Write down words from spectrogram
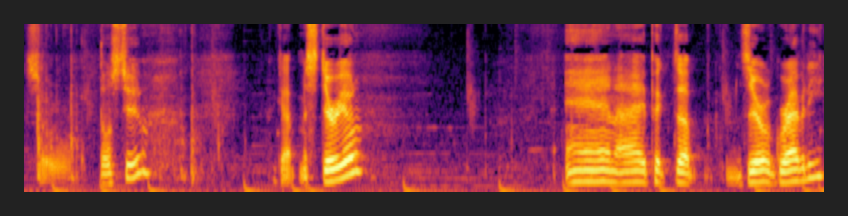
So those two. I got Mysterio. And I picked up Zero Gravity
